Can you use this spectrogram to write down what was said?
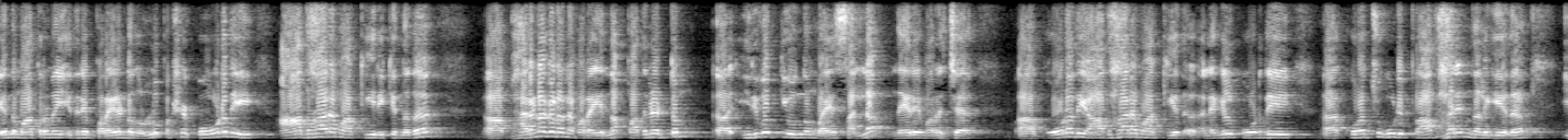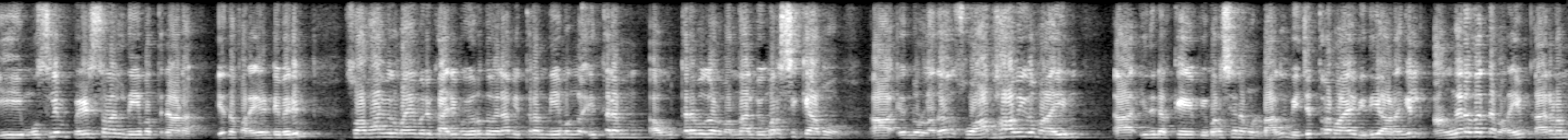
എന്ന് മാത്രമേ ഇതിനെ പറയേണ്ടതുള്ളൂ. പക്ഷെ കോടതി ആധാരമാക്കിയിരിക്കുന്നത് ഭരണഘടന പറയുന്ന പതിനെട്ടും ഇരുപത്തിയൊന്നും വയസ്സല്ല. നേരെ മറിച്ച് കോടതി ആധാരമാക്കിയത് അല്ലെങ്കിൽ കോടതി കുറച്ചുകൂടി പ്രാധാന്യം നൽകിയത് ഈ മുസ്ലിം പേഴ്സണൽ നിയമത്തിനാണ് എന്ന് പറയേണ്ടി വരും. സ്വാഭാവികമായും ഒരു കാര്യം ഉയർന്നു വരാം. ഇത്തരം നിയമങ്ങൾ ഇത്തരം ഉത്തരവുകൾ വന്നാൽ വിമർശിക്കാമോ എന്നുള്ളത് സ്വാഭാവികമായും ഇതിനൊക്കെ വിമർശനം ഉണ്ടാകും വിചിത്രമായ വിധിയാണെങ്കിൽ അങ്ങനെ തന്നെ പറയും. കാരണം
